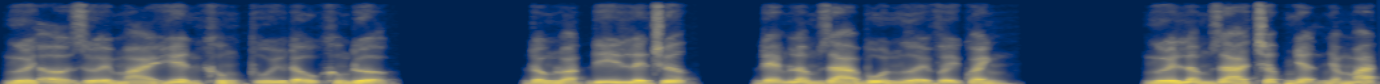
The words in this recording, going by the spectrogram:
Người ở dưới mái hiên không túi đầu không được. Đồng loạt đi lên trước, đem lâm ra bốn người vây quanh. Người lâm ra chấp nhận nhắm mắt,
